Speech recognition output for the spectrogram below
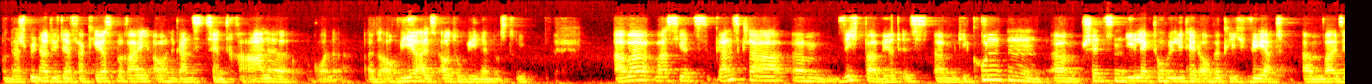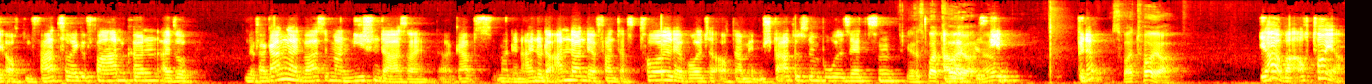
Und da spielt natürlich der Verkehrsbereich auch eine ganz zentrale Rolle. Also auch wir als Automobilindustrie. Aber was jetzt ganz klar ähm, sichtbar wird, ist, ähm, die Kunden ähm, schätzen die Elektromobilität auch wirklich wert, ähm, weil sie auch die Fahrzeuge fahren können. Also in der Vergangenheit war es immer ein Nischendasein. Da gab es immer den einen oder anderen, der fand das toll, der wollte auch damit ein Statussymbol setzen. Ja, das war teuer. Ne? Bitte? Es war teuer. Ja, aber auch teuer.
